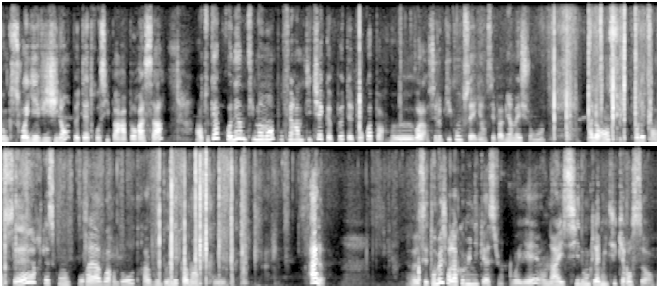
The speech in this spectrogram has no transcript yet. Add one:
Donc soyez vigilants peut-être aussi par rapport à ça. En tout cas, prenez un petit moment pour faire un petit check-up, peut-être, pourquoi pas. Euh, voilà, c'est le petit conseil, hein, c'est pas bien méchant. Alors ensuite, pour les cancers, qu'est-ce qu'on pourrait avoir d'autre à vous donner comme info? Euh, c'est tombé sur la communication. Vous voyez, on a ici donc l'amitié qui ressort.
